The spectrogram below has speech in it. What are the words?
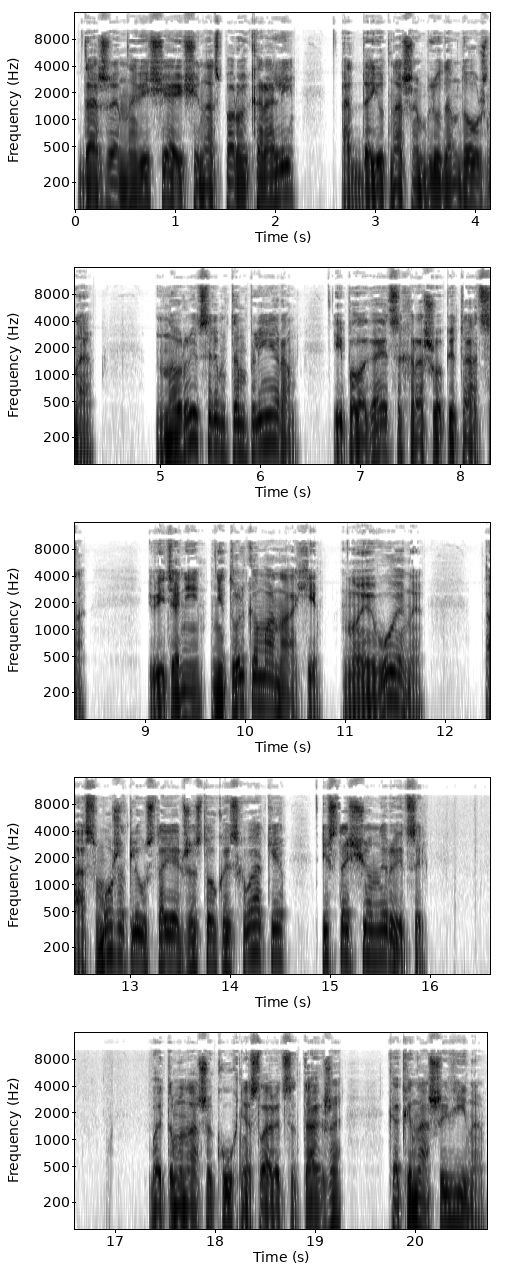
«Даже навещающие нас порой короли отдают нашим блюдам должное. Но рыцарям-тамплиерам и полагается хорошо питаться. Ведь они не только монахи, но и воины. А сможет ли устоять в жестокой схватке истощенный рыцарь? Поэтому наша кухня славится так же, как и наши вина.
